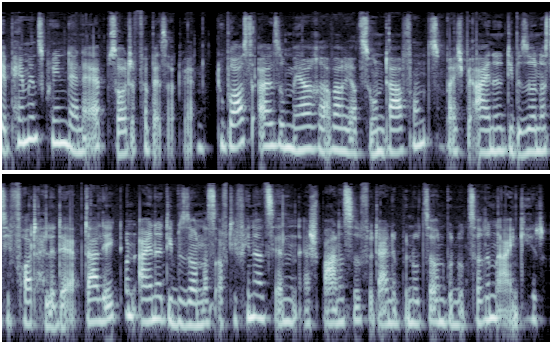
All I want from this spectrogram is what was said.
Der Payment Screen deiner App sollte verbessert werden. Du brauchst also mehrere Variationen davon, zum Beispiel eine, die besonders die Vorteile der App darlegt und eine, die besonders auf die finanziellen Ersparnisse für deine Benutzer und Benutzerinnen eingeht.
